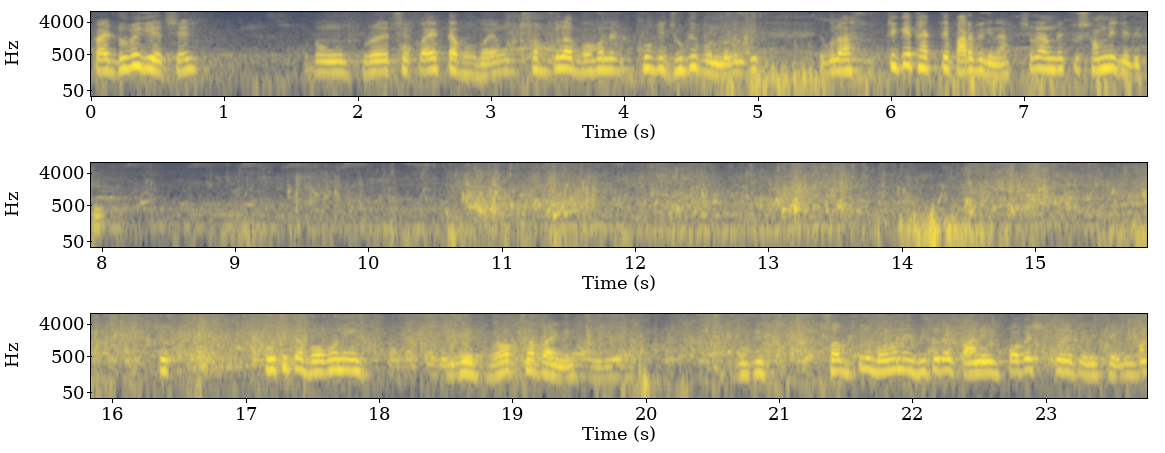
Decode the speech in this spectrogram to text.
প্রায় ডুবে গিয়েছে এবং রয়েছে কয়েকটা ভবন, এবং সবগুলো ভবনের খুবই ঝুঁকিপূর্ণ, এবং কি এগুলা টিকে থাকতে পারবে কিনা, আসলে আমরা একটু সামনে গিয়ে দেখি। প্রতিটা ভবনে যে রক্ষা পায়নি সবগুলো ভবনের ভিতরে পানি প্রবেশ করে ফেলেছে কিন্তু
